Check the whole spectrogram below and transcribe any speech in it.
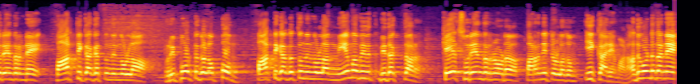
സുരേന്ദ്രന്റെ പാർട്ടിക്കകത്തു നിന്നുള്ള റിപ്പോർട്ടുകളൊപ്പം പാർട്ടിക്കകത്തു നിന്നുള്ള നിയമ വിദഗ്ധർ കെ സുരേന്ദ്രനോട് പറഞ്ഞിട്ടുള്ളതും ഈ കാര്യമാണ്. അതുകൊണ്ട് തന്നെ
